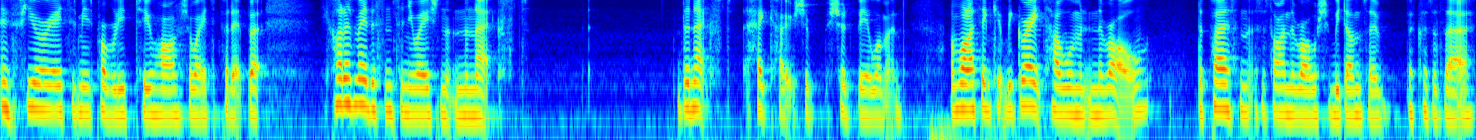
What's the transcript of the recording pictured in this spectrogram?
infuriated me, is probably too harsh a way to put it, but he kind of made this insinuation that in the next the next head coach should should be a woman. And while I think it'd be great to have a woman in the role, the person that's assigned the role should be done so because of their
